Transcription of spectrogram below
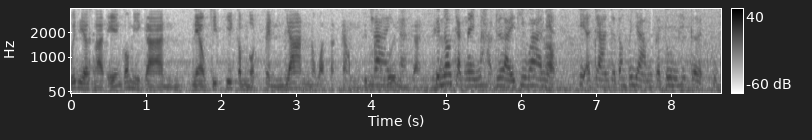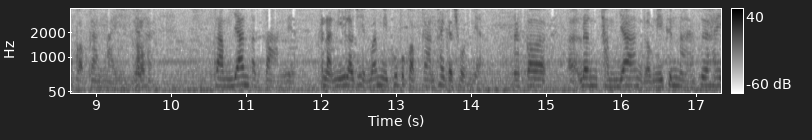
วิทยาศาสตร์เองก็มีการแนวคิดที่กำหนดเป็นย่านนวัตกรรมขึ้นมาใช่ด้วยเหมืค่ะอนกันใช่ไหม คือนอกจากในมหาวิทยาลัยที่ว่าครัเนี่ยบที่อาจารย์จะต้องพยายามกระตุ้นให้เกิดผู้ประกอบการใหม่ครับนะคะตามย่านต่างๆเนี่ยขณะนี้เราจะเห็นว่ามีผู้ประกอบการภาคเอกชนเนี่ยนะก็เอ่อเริ่มทำย่านเหล่านี้ขึ้นมาเพื่อให้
